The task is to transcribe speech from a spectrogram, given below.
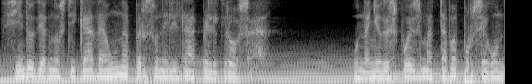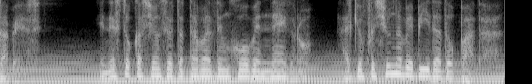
siendo diagnosticada una personalidad peligrosa. Un año después mataba por segunda vez. En esta ocasión se trataba de un joven negro al que ofreció una bebida dopada.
